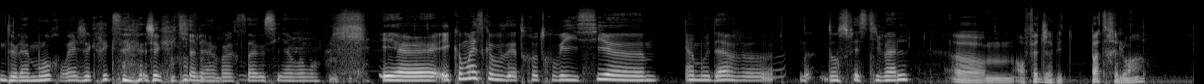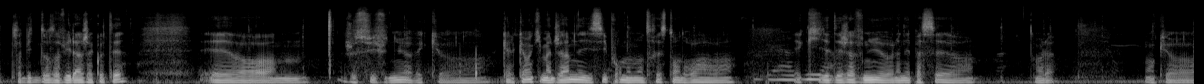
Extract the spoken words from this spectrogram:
de l'amour, ouais, j'ai cru que j'ai cru qu'il allait avoir ça aussi à un moment. Et, euh, et comment est-ce que vous êtes retrouvés ici euh, à Modave euh, dans ce festival? Euh, en fait, j'habite pas très loin. J'habite dans un village à côté. Et euh, je suis venu avec euh, quelqu'un qui m'a déjà amené ici pour me montrer cet endroit euh, et qui est déjà venu euh, l'année passée. euh, voilà. Donc, euh,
